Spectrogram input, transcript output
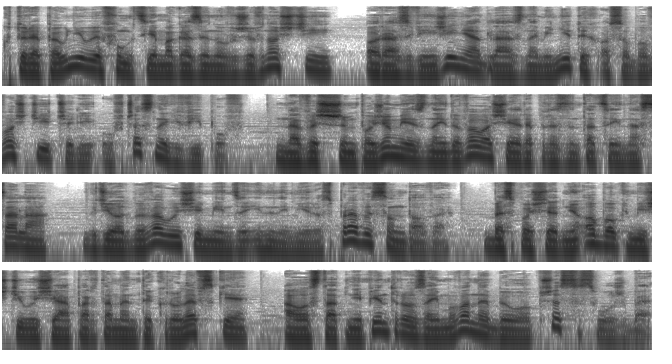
które pełniły funkcję magazynów żywności oraz więzienia dla znamienitych osobowości, czyli ówczesnych VIP-ów. Na wyższym poziomie znajdowała się reprezentacyjna sala, gdzie odbywały się m.in. rozprawy sądowe. Bezpośrednio obok mieściły się apartamenty królewskie, a ostatnie piętro zajmowane było przez służbę.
